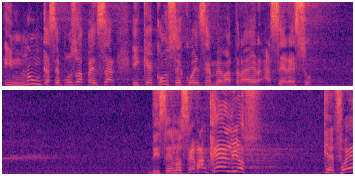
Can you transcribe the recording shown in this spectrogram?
Y nunca se puso a pensar, ¿y qué consecuencias me va a traer hacer eso? Dicen los evangelios que fue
